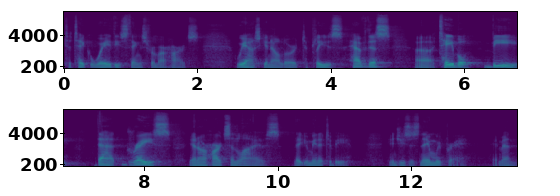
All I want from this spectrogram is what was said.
to take away these things from our hearts. We ask you now, Lord, to please have this uh, table be that grace in our hearts and lives that you mean it to be. In Jesus' name we pray. Amen.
